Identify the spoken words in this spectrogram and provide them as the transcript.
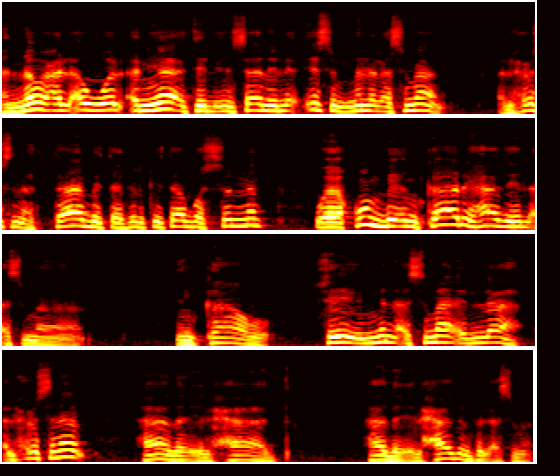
النوع الأول أن يأتي الإنسان إلى اسم من الأسماء الحسنى الثابتة في الكتاب والسنة ويقوم بإنكار هذه الأسماء. إنكار شيء من أسماء الله الحسنى هذا إلحاد هذا إلحاد في الأسماء.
